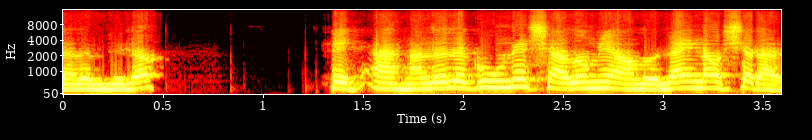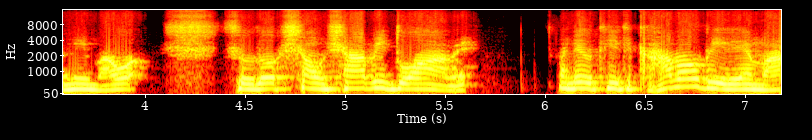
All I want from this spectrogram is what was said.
လာလဲမသိနော်ဟေးအာငါလည်းလည်းကူနဲ့ရှာလို့မရအောင်လို့လိုက်နောက်ရှက်တာနေမှာပေါ့ဆိုတော့ရှောင်ရှားပြီးသွားရမယ်အဲ့ဒီဒီကားပေါက်တွေထဲမှာ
